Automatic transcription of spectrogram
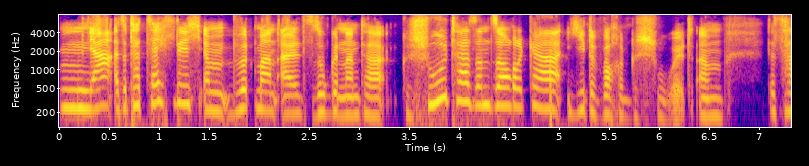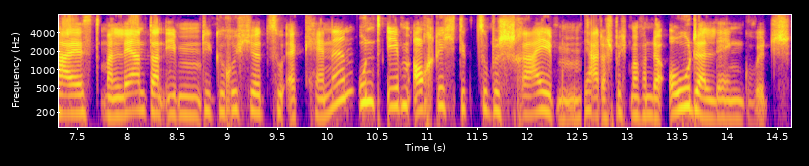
Mm, ja, also tatsächlich ähm, wird man als sogenannter geschulter Sensoriker jede Woche geschult. Ähm, das heißt, man lernt dann eben die Gerüche zu erkennen und eben auch richtig zu beschreiben. Ja, da spricht man von der Odor Language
